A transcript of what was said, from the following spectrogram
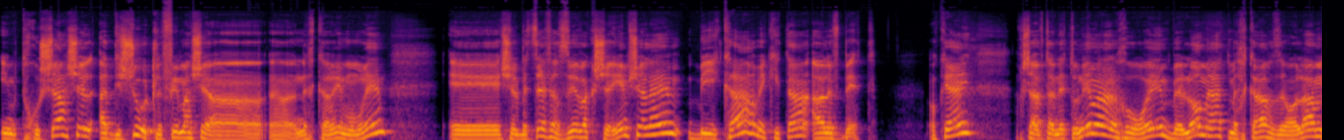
עם תחושה של אדישות, לפי מה שהנחקרים אומרים, של בית ספר סביב הקשיים שלהם, בעיקר מכיתה א'-ב', אוקיי? עכשיו, את הנתונים האלה אנחנו רואים בלא מעט מחקר, זה עולם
